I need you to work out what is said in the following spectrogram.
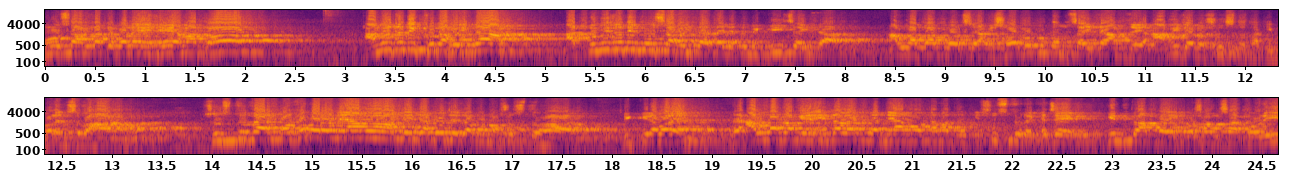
মূসা আল্লাহকে বলে, হে আমার রব, আমি যদি খোদা হইতাম আর তুমি যদি মূসা হইতা তাহলে তুমি কি চাইতা? আল্লাহ বলছে, আমি সর্বপ্রথম চাইতাম যে আমি যেন সুস্থ থাকি। বলেন, সুবহানাল্লাহ। সুস্থতার কত বড় নিয়ামত এটা বোঝে যখন অসুস্থ হয়। ঠিক কিনা বলেন? আল্লাহ পাকের এটাও একটা নিয়ামত আমাদেরকে সুস্থ রেখেছে, কিন্তু আমরা এই প্রশংসা করি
